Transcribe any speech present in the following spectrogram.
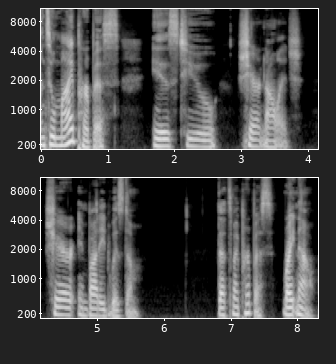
And so, my purpose is to share knowledge, share embodied wisdom. That's my purpose right now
